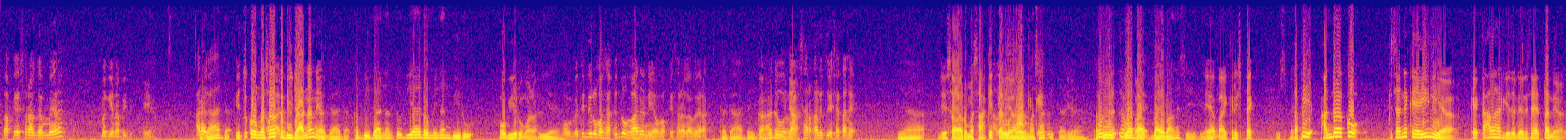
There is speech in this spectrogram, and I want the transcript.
pakai seragam merah bagian apa itu? iya. Ada nggak nggak? ada. Itu kalau nggak Oh, salah ada. kebidanan ya? Nggak ada. Kebidanan tuh dia dominan biru. Oh biru malah? Iya. Oh, berarti di rumah sakit tuh nggak ada nih yang pakai seragam merah. kagak ada. Itu. Nggak ada, itu nyasar kali itu ya setan ya? Ya. Dia salah rumah sakit kali ya. rumah sakit kali Iya. ya Oh, tapi ternyata dia baik baik banget sih dia. Ya baik respect. Respect. tapi anda kok kesannya kayak ini ya kayak kalah gitu dari setan ya.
